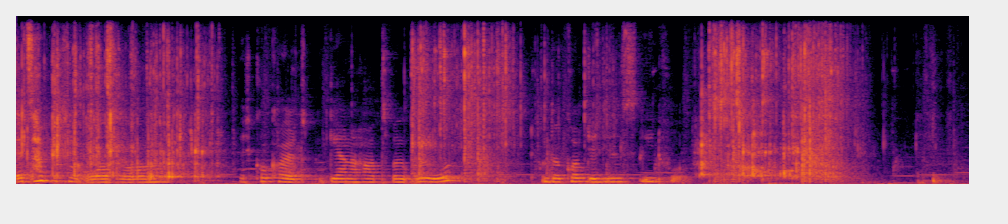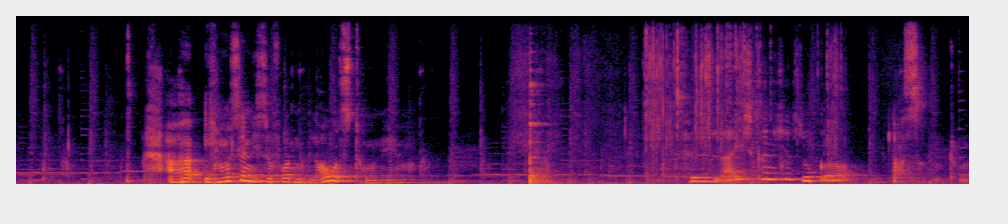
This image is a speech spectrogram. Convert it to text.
Jetzt habe ich einen Ohrwurm. Ich gucke halt gerne H2O. Und da kommt ja dieses Lied vor. Aber ich muss ja nicht sofort ein blaues Ton nehmen. Vielleicht kann ich ja sogar das tun.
